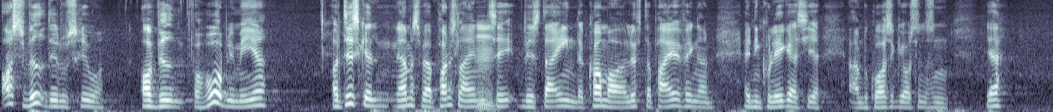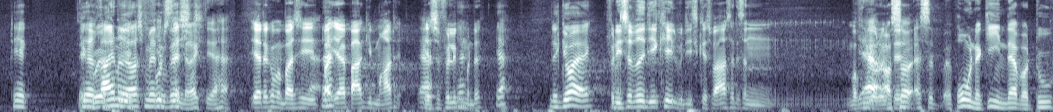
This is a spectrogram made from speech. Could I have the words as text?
også ved det, du skriver, og ved forhåbentlig mere. Og det skal nærmest være punchline mm. Mm. til, hvis der er en, der kommer og løfter pegefingeren, at dine kollegaer siger, at du kunne også have gjort sådan sådan, ja, det, er, det, det regnede jeg også med, du vidste. rigtigt, ja. Ja, det kan man bare sige. Ja. Ja. Jeg bare give dem ret. Ja, Ja. selvfølgelig kan man det. Ja, det gjorde jeg ikke. Fordi så ved de ikke helt, hvad de skal svare, så er det sådan... Hvorfor Ja, og ikke så det? altså, brug energien der, hvor du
